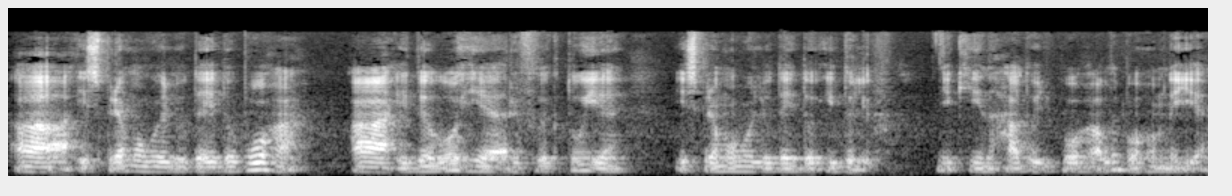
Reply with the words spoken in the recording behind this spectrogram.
а, і спрямовує людей до Бога, а ідеологія рефлектує і спрямовує людей до ідолів, які нагадують Бога, але Богом не є.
